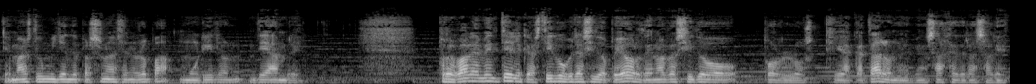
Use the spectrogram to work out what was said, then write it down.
que más de un millón de personas en Europa murieron de hambre. Probablemente el castigo hubiera sido peor de no haber sido por los que acataron el mensaje de la Salet.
